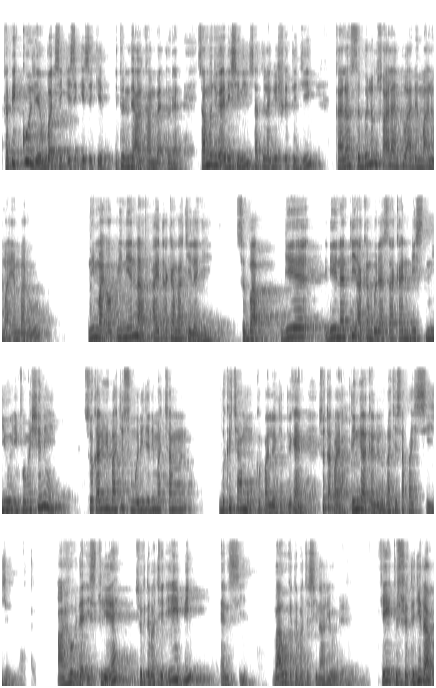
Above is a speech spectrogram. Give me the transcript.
tapi cool je buat sikit-sikit sikit. Itu nanti I'll come back to that. Sama juga di sini satu lagi strategi. Kalau sebelum soalan tu ada maklumat yang baru ni my opinion lah I tak akan baca lagi sebab dia dia nanti akan berdasarkan this new information ni so kalau you baca semua dia jadi macam berkecamuk kepala kita kan so tak payah tinggalkan dulu baca sampai C je I hope that is clear. Eh? So kita baca A, B and C. Baru kita baca senario dia. Okay, itu strategi tau.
